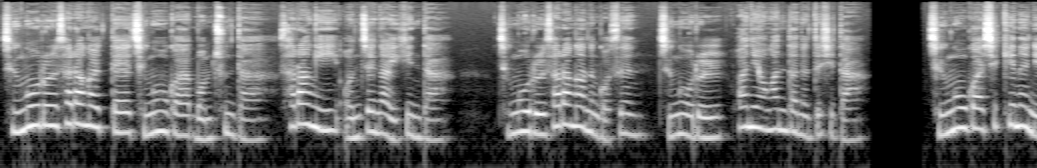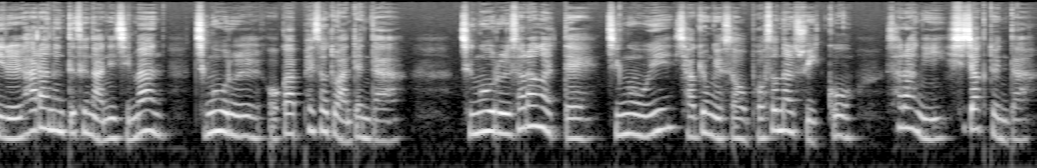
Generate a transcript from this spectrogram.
증오를 사랑할 때 증오가 멈춘다. 사랑이 언제나 이긴다. 증오를 사랑하는 것은 증오를 환영한다는 뜻이다. 증오가 시키는 일을 하라는 뜻은 아니지만 증오를 억압해서도 안 된다. 증오를 사랑할 때 증오의 작용에서 벗어날 수 있고 사랑이 시작된다.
